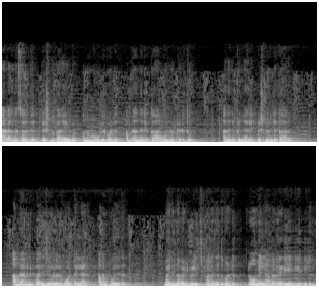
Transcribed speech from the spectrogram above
തളർന്ന സ്വരത്തിൽ വിഷ്ണു പറയുമ്പോൾ ഒന്ന് മൂളിക്കൊണ്ട് അബ്രാം തന്റെ കാർ മുന്നോട്ടെടുത്തു. അതിന് പിന്നാലെ വിഷ്ണുവിന്റെ കാറും. അബ്രാമിന് പരിചയമുള്ളൊരു ഹോട്ടലിലാണ് അവൻ പോയത്. വരുന്ന വഴി വിളിച്ച് പറഞ്ഞതുകൊണ്ട് റൂമെല്ലാം അവർ റെഡിയാക്കി ഇട്ടിരുന്നു.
